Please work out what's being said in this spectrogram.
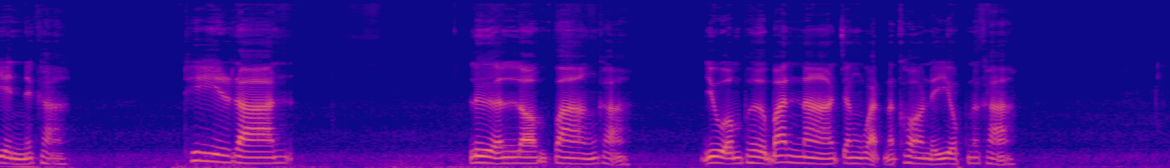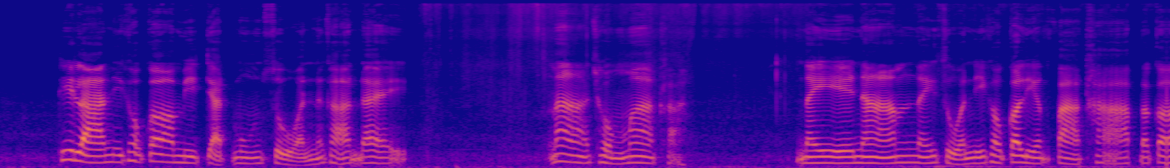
เย็นนะคะ ที่ร้าน เรือนล้อมฟางค่ะ อยู่อำเภอบ้านนาจังหวัดนครนายกนะคะ ที่ร้านนี้เขาก็มีจัดมุมสวนนะคะ ได้น่าชมมากค่ะ ในน้ำในสวนนี้เขาก็เลี้ยงปลาคาร์ฟแล้วก็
